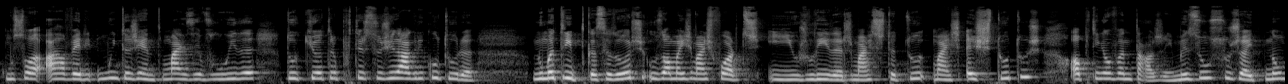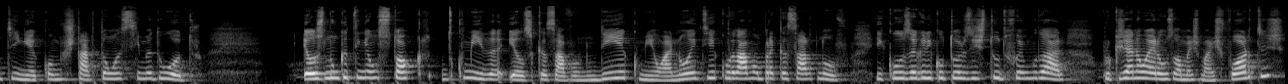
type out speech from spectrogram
começou a haver muita gente mais evoluída do que outra por ter surgido a agricultura. Numa tribo de caçadores, os homens mais fortes e os líderes mais, mais astutos obtinham vantagem, mas um sujeito não tinha como estar tão acima do outro. Eles nunca tinham estoque de comida. Eles caçavam num dia, comiam à noite e acordavam para caçar de novo. E com os agricultores isto tudo foi mudar, porque já não eram os homens mais fortes,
